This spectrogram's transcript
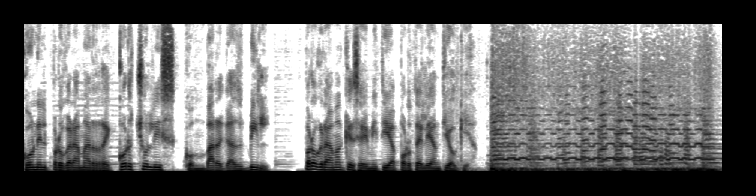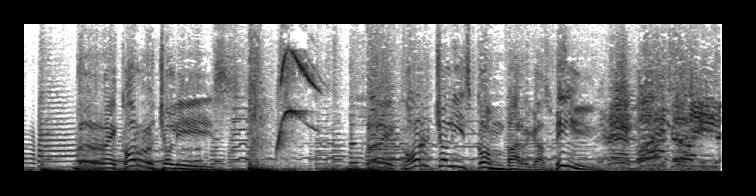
con el programa Recorcholis con Vargas Vil, programa que se emitía por Teleantioquia. Recorcholis. Recorcholis con Vargasville. Recorcholis.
